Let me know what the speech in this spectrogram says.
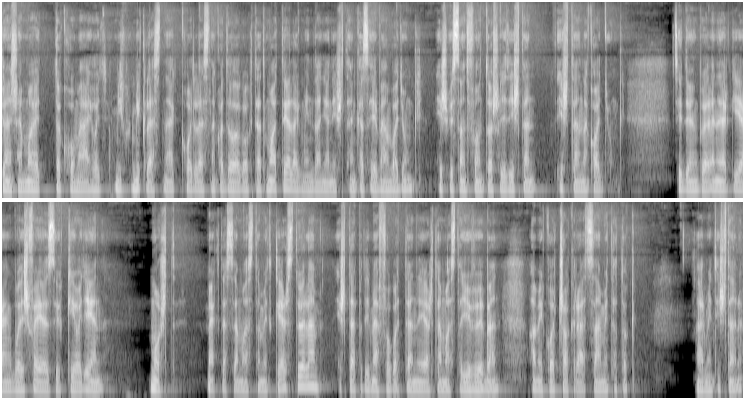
különösen ma egy tök homály, hogy mik, mik lesznek, hogy lesznek a dolgok. Tehát ma tényleg mindannyian Isten kezében vagyunk, és viszont fontos, hogy az Isten, Istennek adjunk az időnkből, energiánkból, és fejezzük ki, hogy én most megteszem azt, amit kérsz tőlem, és te pedig meg fogod tenni értem azt a jövőben, amikor csak rád számíthatok. Mármint Istenre.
